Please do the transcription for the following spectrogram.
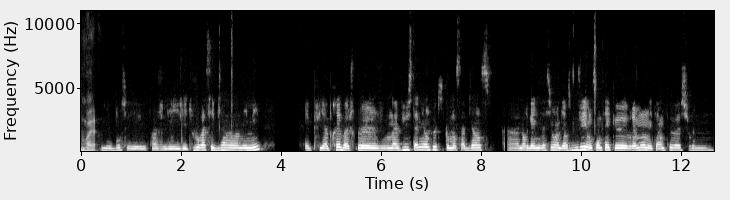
Ouais. mais bon, c'est, enfin, je l'ai, je l'ai toujours assez bien aimé. Et puis après, bah, je- on a vu cette année un peu qui commence à bien, s- à l'organisation à bien se bouger. On sentait que vraiment on était un peu sur une,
